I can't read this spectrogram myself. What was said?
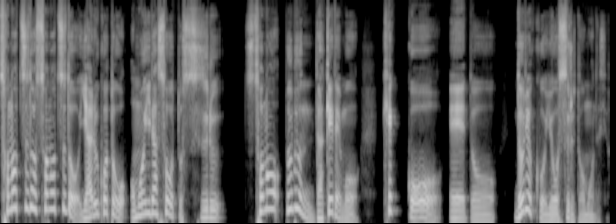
その都度その都度やることを思い出そうとする、その部分だけでも結構、えっ、と、努力を要すると思うんですよ。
